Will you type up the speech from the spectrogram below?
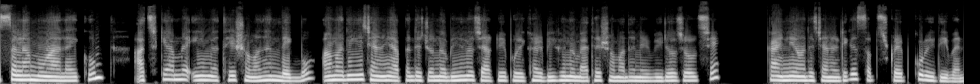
আসসালামু আলাইকুম। আজকে আমরা এই ম্যাথের সমাধান দেখব। আমাদের এই চ্যানেলে আপনাদের জন্য বিভিন্ন চাকরি পরীক্ষার বিভিন্ন ম্যাথের সমাধানের ভিডিও চলছে। কাইন্ডলি আমাদের চ্যানেলটিকে সাবস্ক্রাইব করে দিবেন।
